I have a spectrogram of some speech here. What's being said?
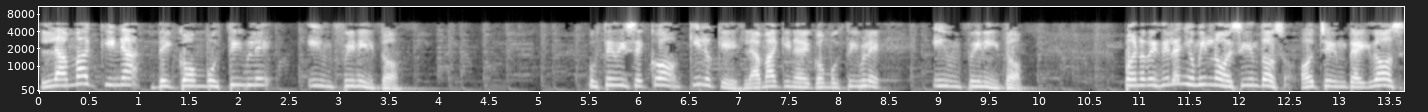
la máquina de combustible infinito. Usted dice, "Co- ¿qué es lo que es la máquina de combustible infinito? Bueno, desde el año 1982,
